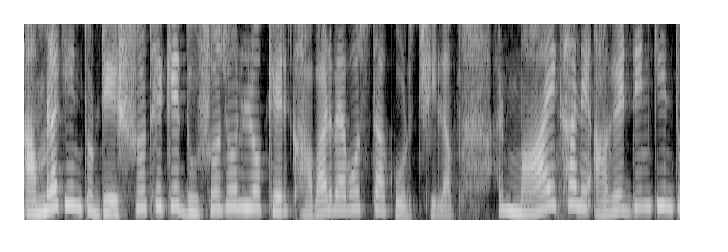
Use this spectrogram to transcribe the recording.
আমরা কিন্তু দেড়শো থেকে দুশো জন লোকের খাবার ব্যবস্থা করছিলাম। আর মা এখানে আগের দিন কিন্তু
